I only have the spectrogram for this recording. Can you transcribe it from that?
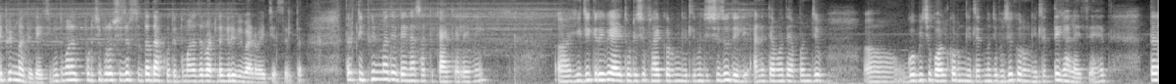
टिफिनमध्ये द्यायची. मी तुम्हाला पुढची प्रोसिजरसुद्धा दाखवते तुम्हाला जर वाटलं ग्रेव्ही वाढवायची असेल तर. तर टिफिनमध्ये देण्यासाठी काय केलं आहे मी ही जी ग्रेव्ही आहे थोडीशी फ्राय करून घेतली म्हणजे शिजू दिली आणि त्यामध्ये आपण जे गोबीचे बॉल करून घेतलेत म्हणजे भजे करून घेतलेत ते घालायचे आहेत. तर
